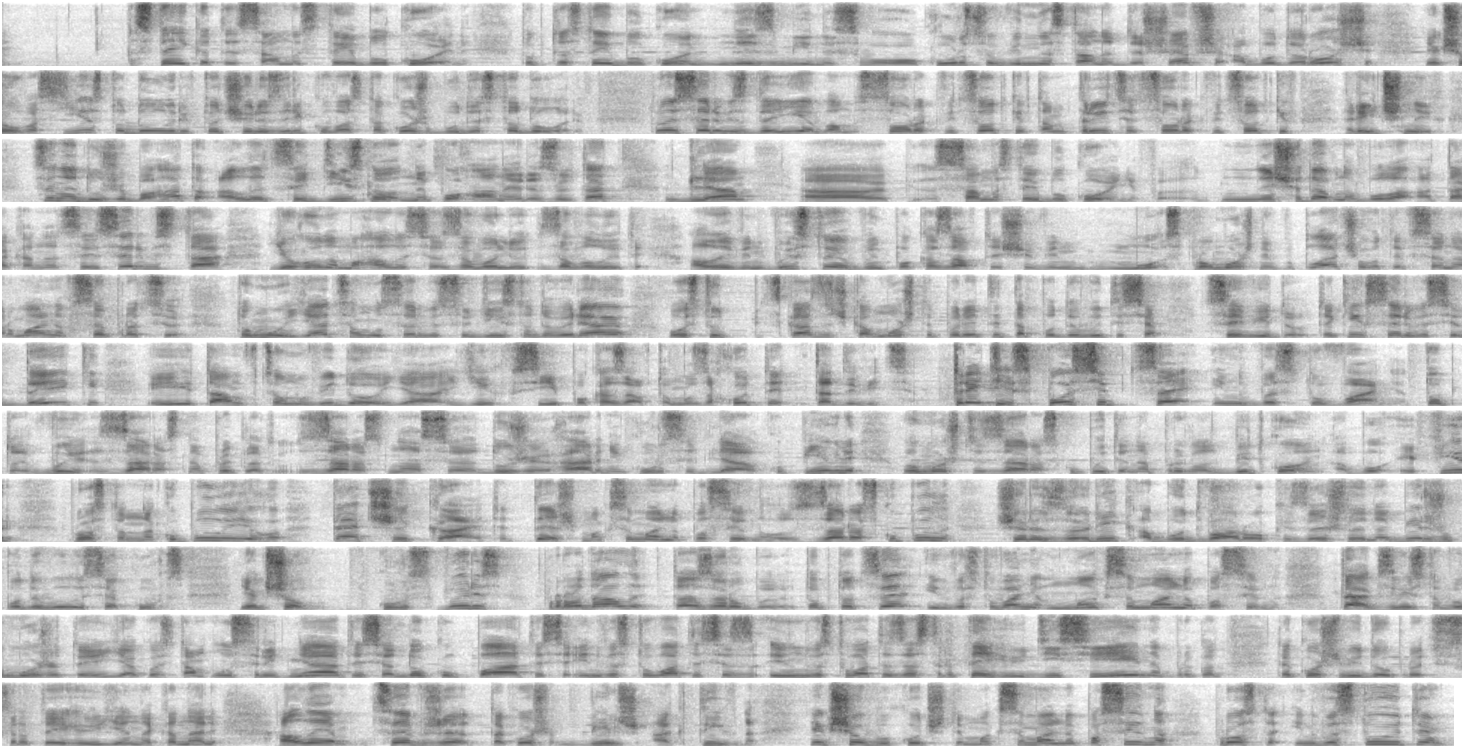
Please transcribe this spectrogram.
Стейкати саме стейблкоїни. Тобто стейблкоін не змінить свого курсу, він не стане дешевше або дорожче. Якщо у вас є 100 доларів, то через рік у вас також буде 100 доларів. Той сервіс дає вам 40%, там 30-40% річних. Це не дуже багато, але це дійсно непоганий результат для а, саме стейблкоїнів. Нещодавно була атака на цей сервіс, та його намагалися завалити. Але він вистояв, він показав те, що він спроможний виплачувати, все нормально, все працює. Тому Тому я цьому сервісу дійсно довіряю. Ось тут підсказочка, можете перейти та подивитися це відео. Таких сервісів деякі, і там в цьому відео я їх всі показав. Тому заходьте та дивіться. Третій спосіб це інвестування. Тобто, ви зараз, наприклад, зараз у нас е, дуже гарні курси для купівлі. Ви можете зараз купити, наприклад, біткоін або ефір, просто накупили його та чекаєте. Теж максимально пасивно. Ось зараз купили, через рік або два роки зайшли на біржу, подивилися курс. Якщо курс виріс, продали та заробили. Тобто це інвестування максимально пасивно. Так, звісно, ви можете якось там усріднятися, докупатися, інвестуватися інвестувати за стратегією DCA, наприклад, також відео про цю стратегію є на каналі. Але це вже також більш активно. Якщо ви хочете максимально пасивно, просто інвестуєте.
